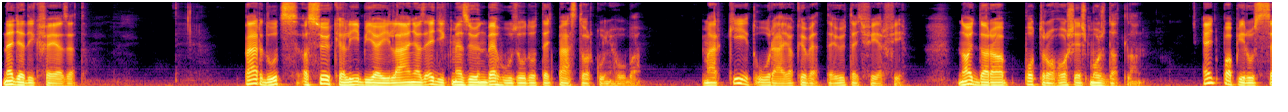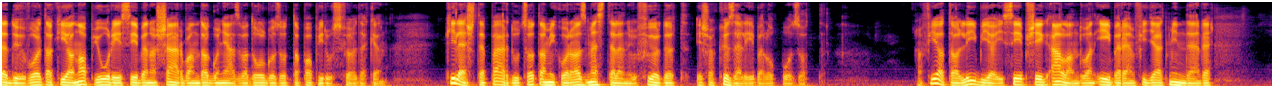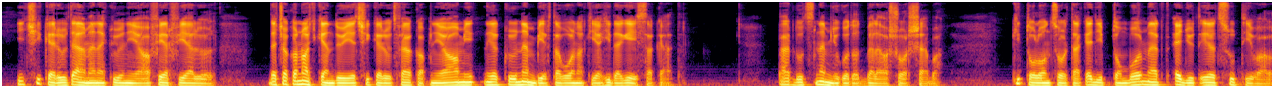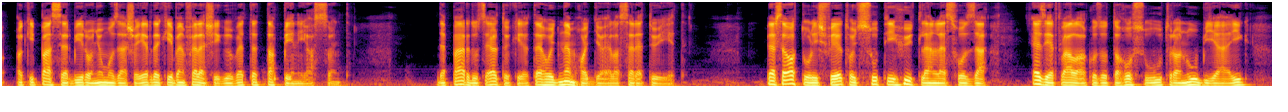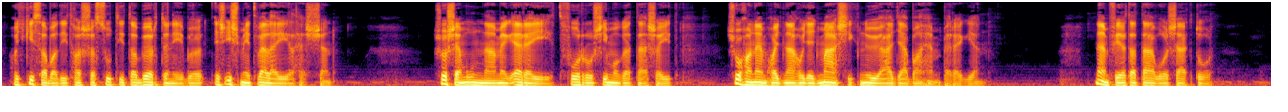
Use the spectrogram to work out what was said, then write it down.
Negyedik fejezet Párduc, a szőke líbiai lány az egyik mezőn behúzódott egy pásztorkunyhóba. Már két órája követte őt egy férfi. Nagy darab, potrohos és mosdatlan. Egy papírus szedő volt, aki a nap jó részében a sárban dagonyázva dolgozott a papíruszföldeken. Kileste párducot, amikor az mesztelenül fürdött és a közelébe lopózott. A fiatal líbiai szépség állandóan éberen figyelt mindenre, így sikerült elmenekülnie a férfi elől, de csak a nagy kendőjét sikerült felkapnia, ami nélkül nem bírta volna ki a hideg éjszakát. Párduc nem nyugodott bele a sorsába. Kitoloncolták Egyiptomból, mert együtt élt Szutival, aki Pászer bíró nyomozása érdekében feleségül vette Tappéni asszonyt. De Párduc eltökélte, hogy nem hagyja el a szeretőjét. Persze attól is félt, hogy Szuti hűtlen lesz hozzá, ezért vállalkozott a hosszú útra Núbiáig, hogy kiszabadíthassa Szutit a börtönéből, és ismét vele élhessen. Sosem unná meg erejét, forró simogatásait, soha nem hagyná, hogy egy másik nő ágyában hemperegjen. Nem félt a távolságtól.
